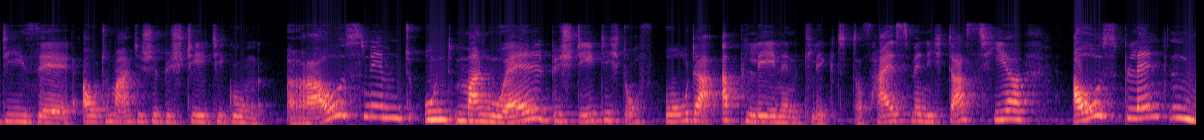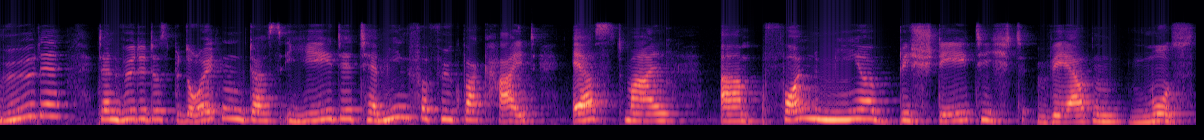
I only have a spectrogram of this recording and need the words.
diese automatische Bestätigung rausnimmt und manuell bestätigt auf oder ablehnen klickt. Das heißt, wenn ich das hier ausblenden würde, dann würde das bedeuten, dass jede Terminverfügbarkeit erstmal ähm, von mir bestätigt werden muss.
